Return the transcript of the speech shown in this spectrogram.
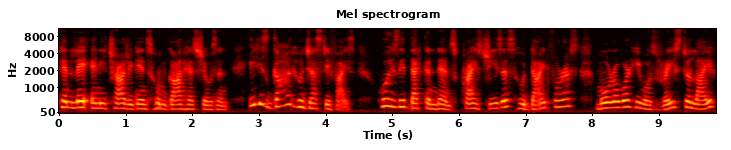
can lay any charge against whom God has chosen? It is God who justifies. Who is it that condemns? Christ Jesus, who died for us. Moreover, he was raised to life,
